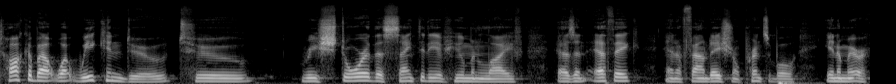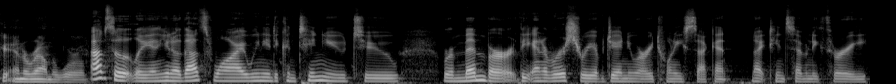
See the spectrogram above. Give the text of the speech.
talk about what we can do to restore the sanctity of human life as an ethic and a foundational principle in America and around the world. Absolutely. And, you know, that's why we need to continue to remember the anniversary of January 22nd. 1973.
